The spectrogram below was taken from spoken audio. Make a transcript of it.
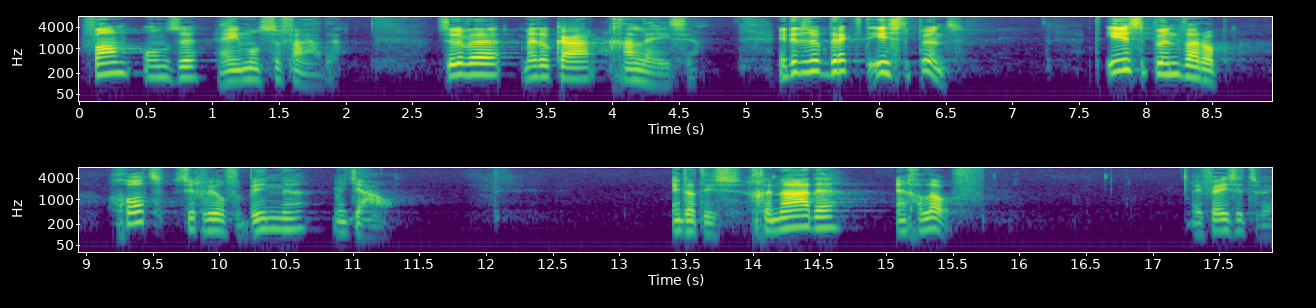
van onze Hemelse Vader. Zullen we met elkaar gaan lezen. En dit is ook direct het eerste punt. Het eerste punt waarop God zich wil verbinden met jou. En dat is genade en geloof. Efeze 2,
